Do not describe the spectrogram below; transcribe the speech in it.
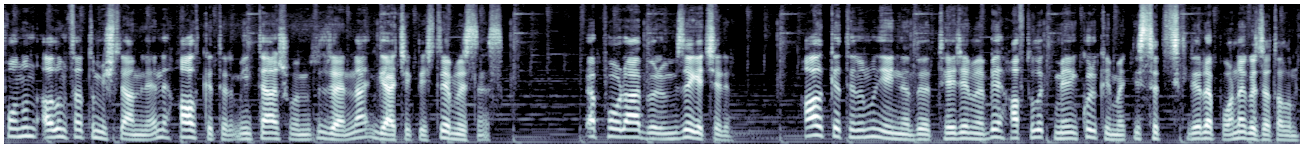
Fonun alım satım işlemlerini Halk Yatırım internet şubemiz üzerinden gerçekleştirebilirsiniz. Raporlar bölümümüze geçelim. Halk Yatırım'ın yayınladığı TCMB haftalık menkul kıymetli istatistikleri raporuna göz atalım.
